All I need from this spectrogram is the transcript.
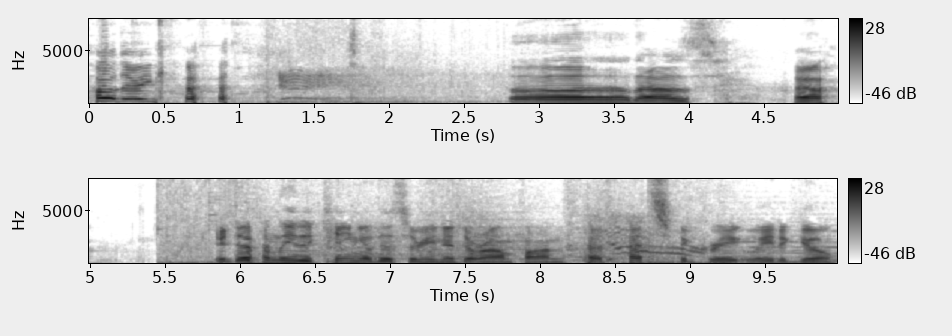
Oh, there you go. Uh, that was. Well, you're definitely the king of this arena, Darampon. That's a great way to go.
